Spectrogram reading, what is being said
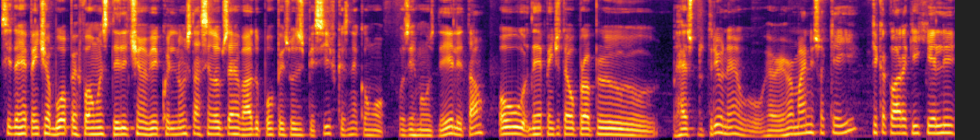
se de repente a boa performance dele tinha a ver com ele não estar sendo observado por pessoas específicas, né, como os irmãos dele e tal, ou de repente até o próprio resto do trio, né, o Harry e Hermione, só que aí fica claro aqui que ele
